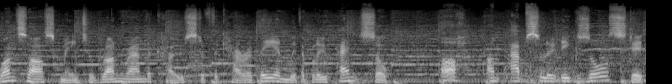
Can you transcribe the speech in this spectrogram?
once asked me to run round the coast of the Caribbean with a blue pencil. Oh, I'm absolutely exhausted.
